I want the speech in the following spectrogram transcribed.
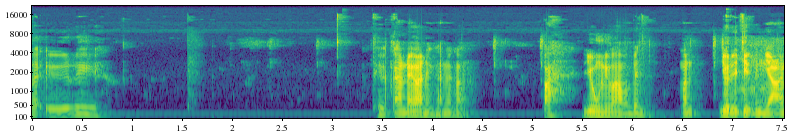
ระอือรือถือกันไว้ก่อนถือกันไว้ก่อนไปะยุ่งดีกว่ามันเป็น มันอยู่ในจิตวิญญาณ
